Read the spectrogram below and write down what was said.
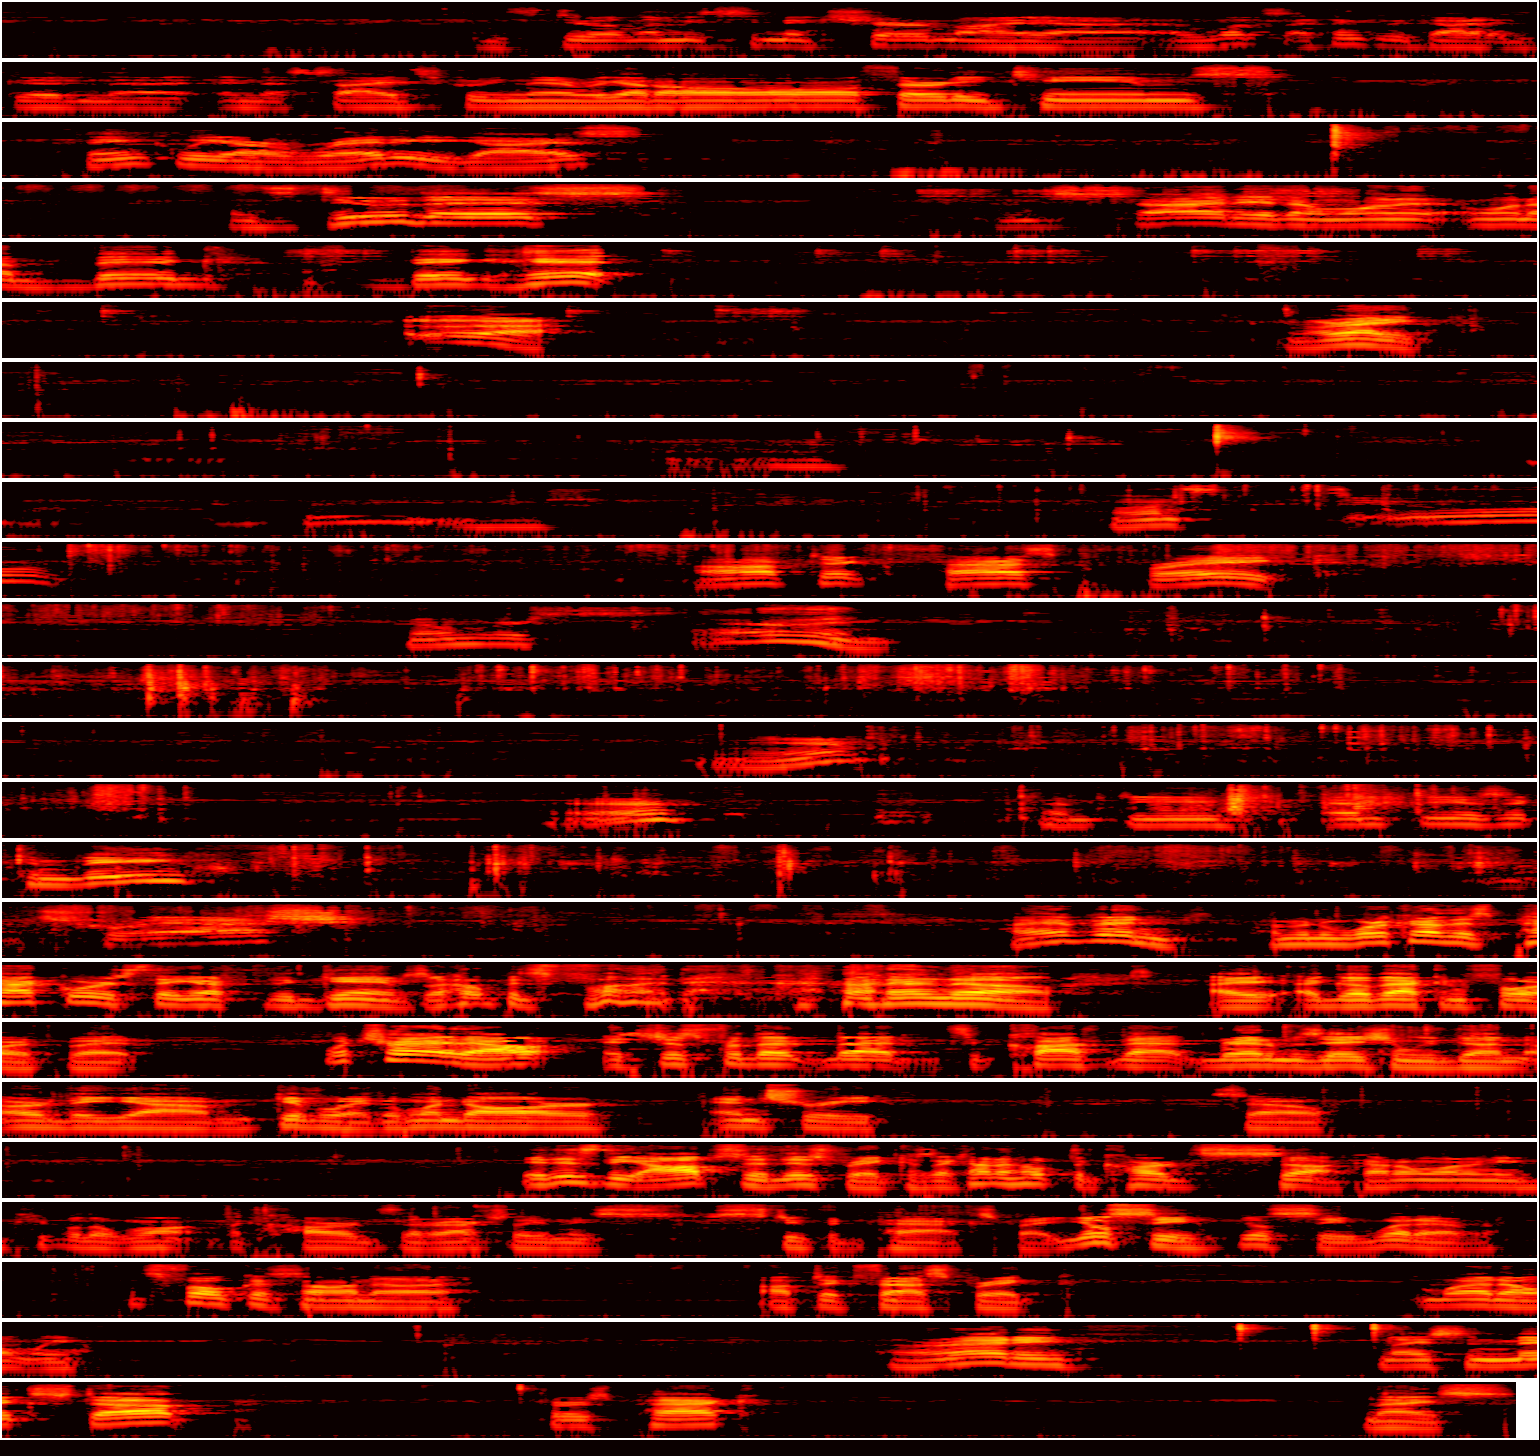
Let's do it. Let me see make sure my uh, it looks I think we got it good in the in the side screen there. We got all 30 teams. I think we are ready, guys. Let's do this. I'm excited. I want it. I want a big, big hit. Ugh. Alrighty. Let's do optic fast break number seven. Yep. There. Empty, empty as it can be. My trash. I have been, I've been working on this pack orders thing after the game, so I hope it's fun. I don't know. I, I go back and forth, but we'll try it out. It's just for that that class that randomization we've done, or the um, giveaway, the one dollar entry. So it is the opposite this rate because I kind of hope the cards suck. I don't want any people to want the cards that are actually in these stupid packs, but you'll see. You'll see. Whatever. Let's focus on uh, Optic Fast Break. Why don't we? Alrighty. Nice and mixed up. First pack. Nice.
